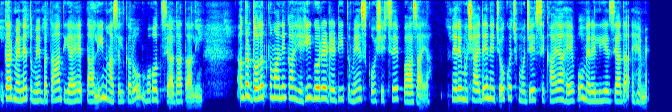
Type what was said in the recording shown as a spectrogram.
अगर मैंने तुम्हें बता दिया है, तालीम हासिल करो, बहुत ज़्यादा तालीम। अगर दौलत कमाने का यही गोरे डैडी तुम्हें इस कोशिश से बाज आया। मेरे मुशाहे ने जो कुछ मुझे सिखाया है, वो मेरे लिए ज़्यादा अहम है।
